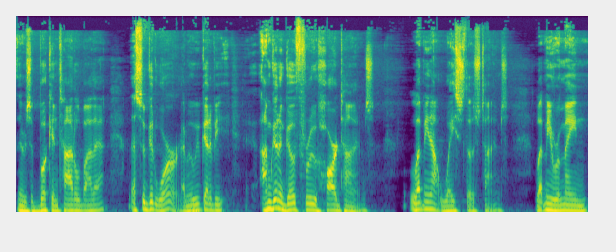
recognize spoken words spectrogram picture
there was a book entitled by that. That's a good word. I mean, we've got to be. I'm going to go through hard times. Let me not waste those times. Let me remain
